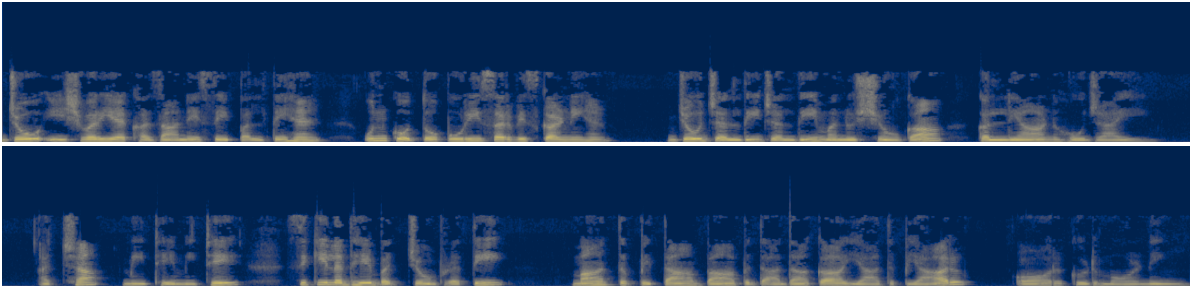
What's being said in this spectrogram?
जो ईश्वरीय खजाने से पलते हैं, उनको तो पूरी सर्विस करनी है। जो जल्दी जल्दी मनुष्यों का कल्याण हो जाए। अच्छा मीठे मीठे, सिकिलधे बच्चों प्रति मात पिता बाप दादा का याद प्यार और गुड मॉर्निंग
